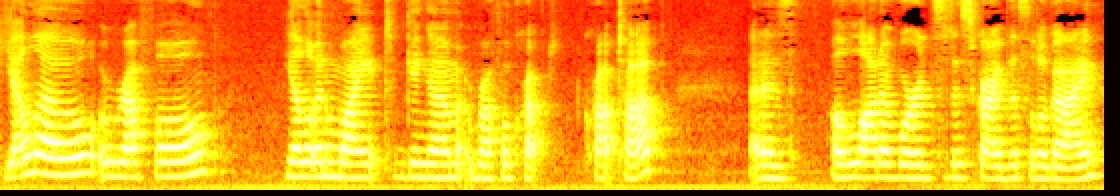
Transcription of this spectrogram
yellow ruffle, yellow and white gingham ruffle crop, crop top. That is a lot of words to describe this little guy.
